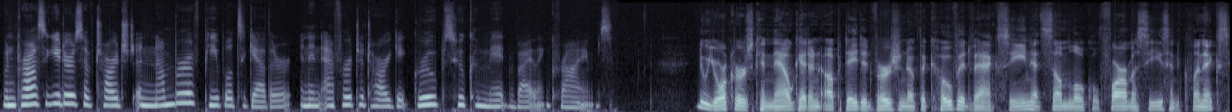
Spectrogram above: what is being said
when prosecutors have charged a number of people together in an effort to target groups who commit violent crimes. New Yorkers can now get an updated version of the COVID vaccine at some local pharmacies and clinics,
